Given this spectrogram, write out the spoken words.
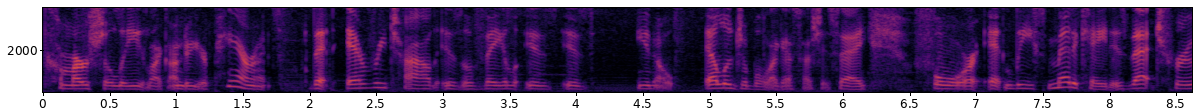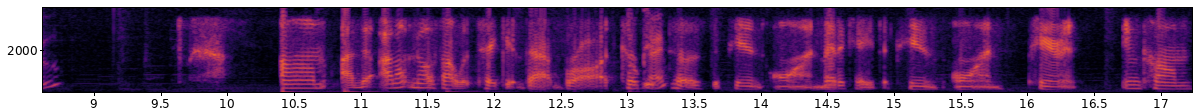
commercially, like under your parents, that every child is available, is is you know eligible, I guess I should say, for at least Medicaid. Is that true? Um, I, I don't know if I would take it that broad because Okay. it does depend on Medicaid depends on parent income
